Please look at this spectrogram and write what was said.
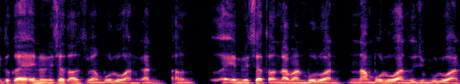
itu kayak Indonesia tahun 90-an kan, tahun eh, Indonesia tahun 80-an, 60-an, 70-an.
